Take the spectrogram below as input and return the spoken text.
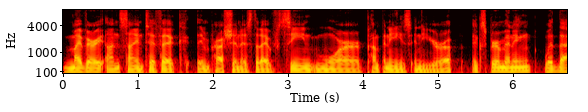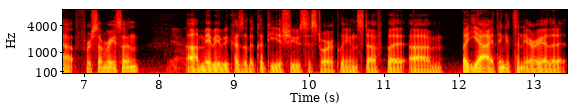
my very unscientific impression is that I've seen more companies in Europe experimenting with that for some reason. Yeah. Uh, maybe because of the cookie issues historically and stuff, but um, but yeah, I think it's an area that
